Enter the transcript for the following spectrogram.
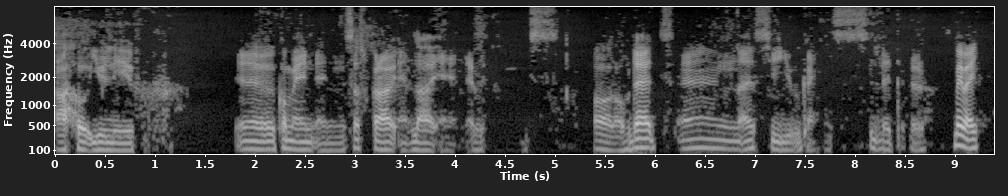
I hope you leave uh, comment and subscribe and like and everything all of that and I'll see you guys later. Bye bye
